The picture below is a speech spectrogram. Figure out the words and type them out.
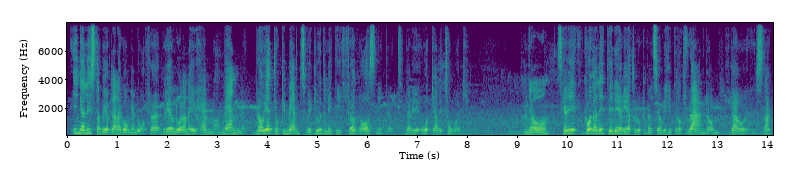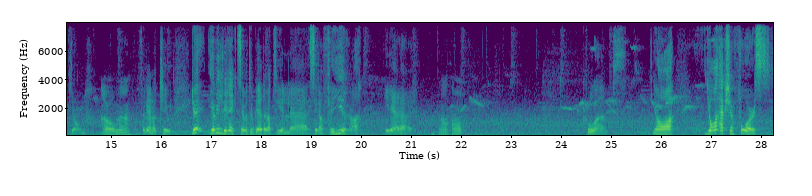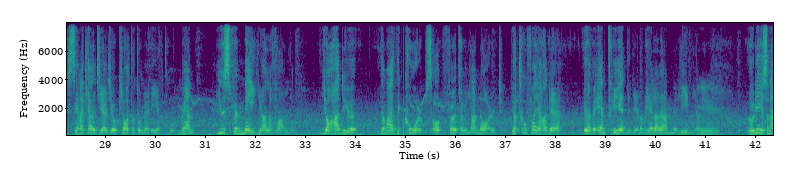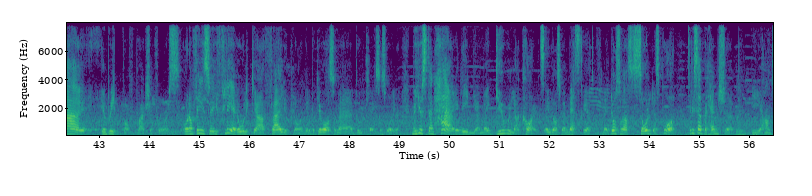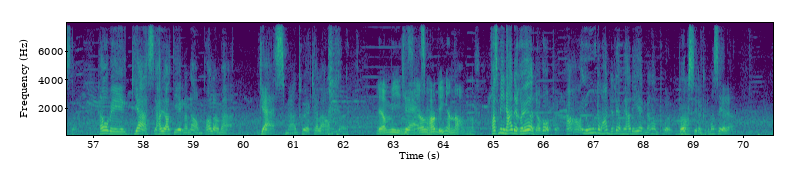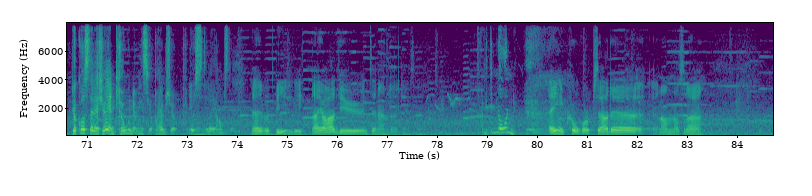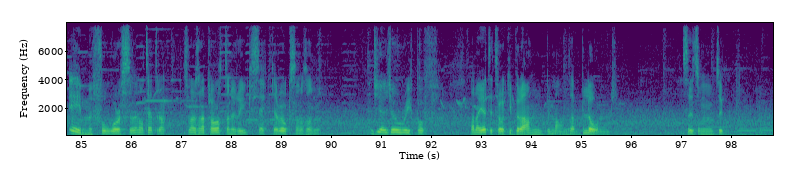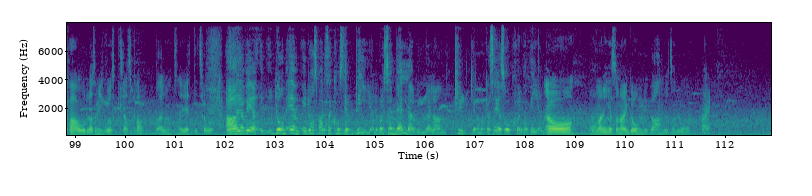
Inga lyssnarbrev denna gången då, för brevlådan är ju hemma. Men vi har ju ett dokument som vi glodde lite i förra avsnittet, när vi åkade tåg. Ja, Ska vi kolla lite i det retrodokumentet se om vi hittar något random där att snacka om? ja men. För det är något kul. Du, jag vill direkt säga att du bläddrar till eh, sidan 4 i det där. Jaha. Corps. Ja, ja Action Force, senare kallad G.I. Joe, klart att de är retro. Men just för mig i alla fall. Jag hade ju de här The Corps av företaget Lanard. Jag tror fan jag hade över en tredjedel av hela den linjen. Mm. Och det är ju såna här en rip-off på Action Force. Och de finns ju i flera olika färgupplagor. Det brukar ju vara som är bootlegs och så ju. Men just den här linjen med gula cards är ju de som är mest retro för mig. De som alltså såldes på till exempel Hemköp i Halmstad. Här har vi Gas. Jag hade ju alltid egna namn på alla de här. Gasman tror jag kallar han för. Jag minns, ja, de hade inga namn alltså. Fast mina hade röda vapen. Ja, jo, de hade det, men jag hade egna namn på dem. På Ja. baksidan kunde man se det. Då kostade det 21 kronor minns jag på Hemköp Öster där i Halmstad. Ja, det var billigt. Nej, jag hade ju inte en enda kan jag säga. Fan, inte någon! Jag är ingen Corps, jag hade en annan sån där M-Force eller något hette den. Som hade såna pratande ryggsäckar. Det var också en sån G.I. Joe rip-off. Han har jättetråkig brandman, så här blond. Ser ut som typ Paula som gick i vår klass pappa eller något. Så här Jättetråkig. Ja, jag vet. De, de som hade så här konstiga ben. Det var liksom en mellanrum mellan kuken, man kan säga så, och själva benen. Ja, de hade inga såna här gummiband utan det var... Nej.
